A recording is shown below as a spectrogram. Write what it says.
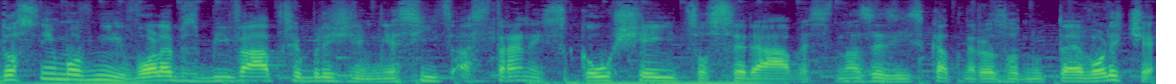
Do sněmovních voleb zbývá přibližně měsíc a strany zkoušejí, co se dá ve snaze získat nerozhodnuté voliče.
